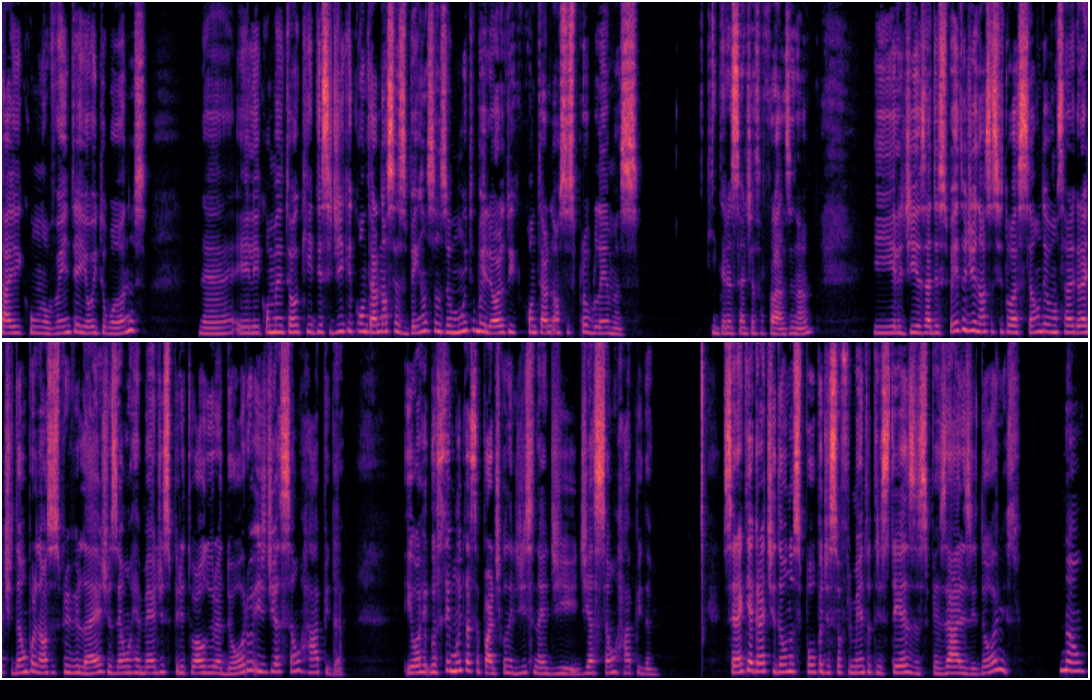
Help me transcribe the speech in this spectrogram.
aí com 98 anos, né? Ele comentou que decidir que contar nossas bênçãos é muito melhor do que contar nossos problemas. Que interessante essa frase, né? E ele diz: a despeito de nossa situação, demonstrar gratidão por nossos privilégios é um remédio espiritual duradouro e de ação rápida. Eu gostei muito dessa parte quando ele disse, né, de, de ação rápida Será que a gratidão nos poupa de sofrimento, tristezas, pesares e dores? Não.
